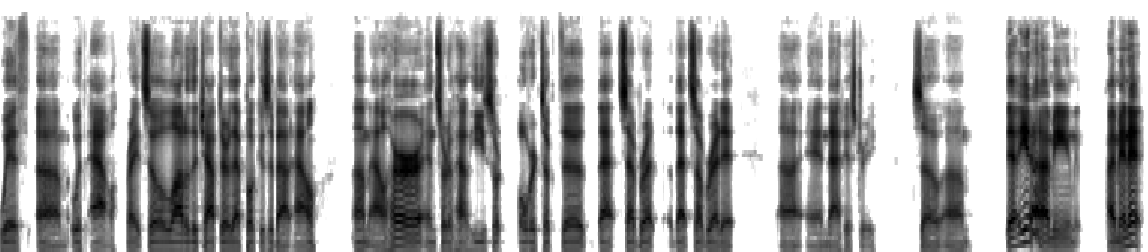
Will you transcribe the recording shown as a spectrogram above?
with um, with al right so a lot of the chapter of that book is about al um, al Hur and sort of how he sort overtook the that subreddit that subreddit uh, and that history. So um, yeah, yeah. I mean, I'm in it.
